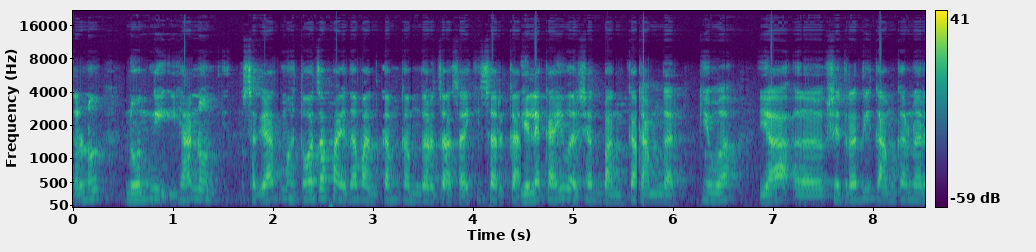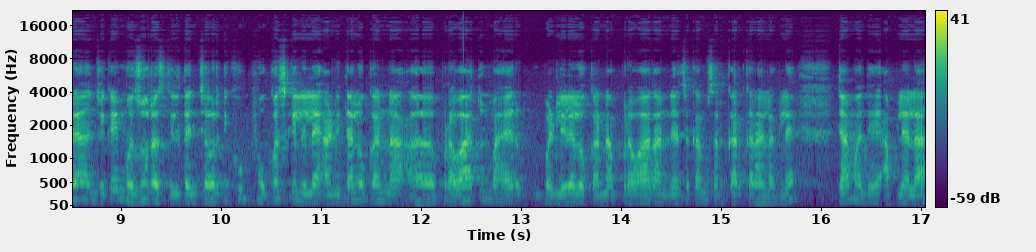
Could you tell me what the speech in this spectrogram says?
तर नोंदणी ह्या नोंद सगळ्यात महत्त्वाचा फायदा बांधकाम कामगारचा असा आहे की सरकार गेल्या काही वर्षात बांधकाम कामगार किंवा या क्षेत्रातील काम करणाऱ्या जे काही मजूर असतील त्यांच्यावरती खूप फोकस केलेला आहे आणि त्या लोकांना प्रवाहातून बाहेर पडलेल्या लोकांना प्रवाहात आणण्याचं काम सरकार करायला लागलंय. त्यामध्ये आपल्याला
